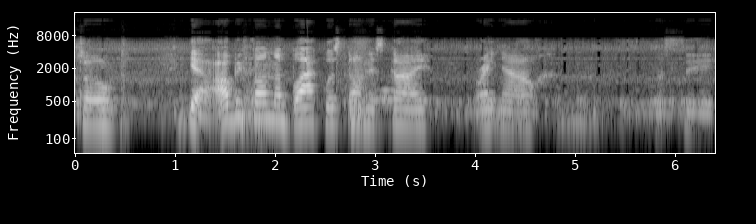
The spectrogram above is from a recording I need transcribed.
So, yeah, I'll be filling a blacklist on this guy right now. Let's see.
